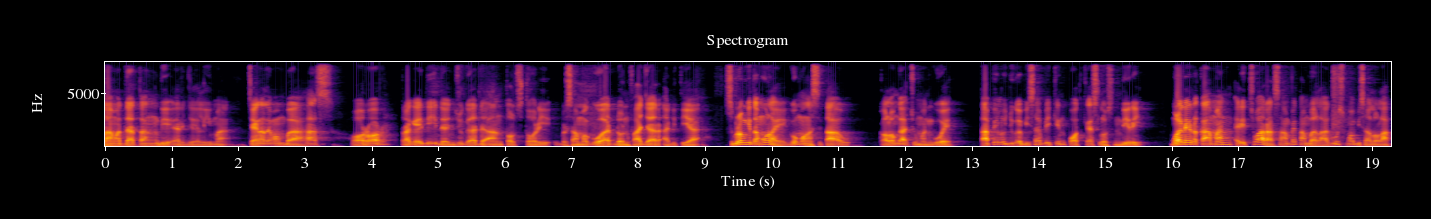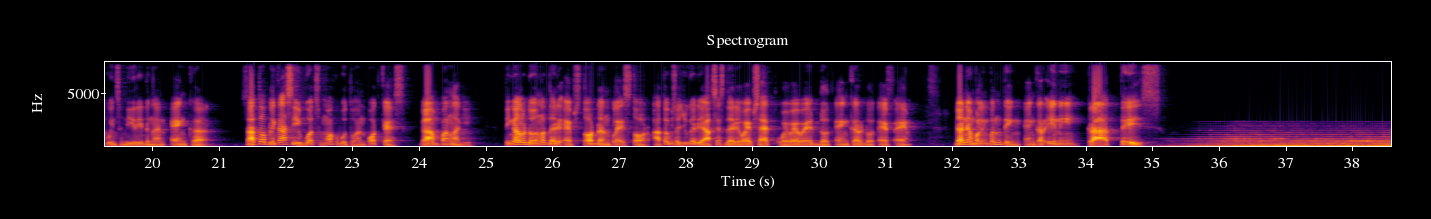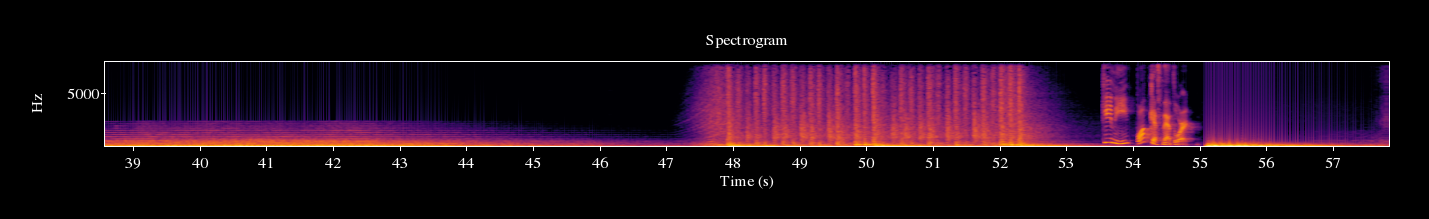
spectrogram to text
Selamat datang di RJ5, channel yang membahas horor, tragedi, dan juga The Untold Story bersama gua Don Fajar Aditya. Sebelum kita mulai, gue mau ngasih tahu kalau nggak cuman gue, tapi lu juga bisa bikin podcast lo sendiri. Mulai dari rekaman, edit suara, sampai tambah lagu semua bisa lo lakuin sendiri dengan Anchor. Satu aplikasi buat semua kebutuhan podcast. Gampang lagi. Tinggal lu download dari App Store dan Play Store atau bisa juga diakses dari website www.anchor.fm. Dan yang paling penting, Anchor ini gratis. Kini Podcast Network.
